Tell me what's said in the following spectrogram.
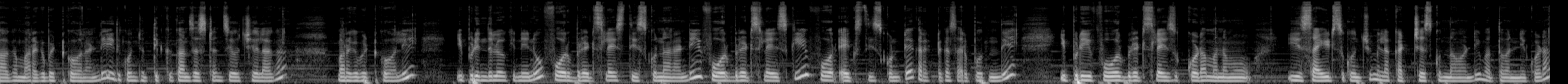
బాగా మరగబెట్టుకోవాలండి. ఇది కొంచెం థిక్ కన్సిస్టెన్సీ వచ్చేలాగా మరగబెట్టుకోవాలి. ఇప్పుడు ఇందులోకి నేను ఫోర్ బ్రెడ్ స్లైస్ తీసుకున్నానండి. ఫోర్ బ్రెడ్ స్లైస్కి ఫోర్ ఎగ్స్ తీసుకుంటే కరెక్ట్గా సరిపోతుంది. ఇప్పుడు ఈ ఫోర్ బ్రెడ్ స్లైస్కి కూడా మనము ఈ సైడ్స్ కొంచెం ఇలా కట్ చేసుకుందామండి మొత్తం అన్నీ కూడా.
